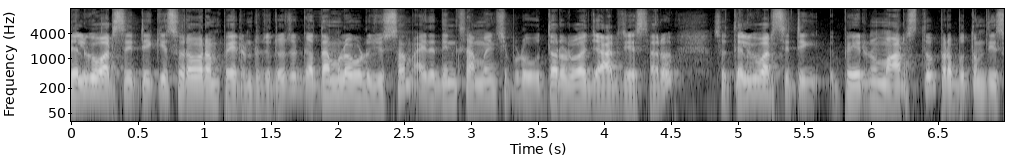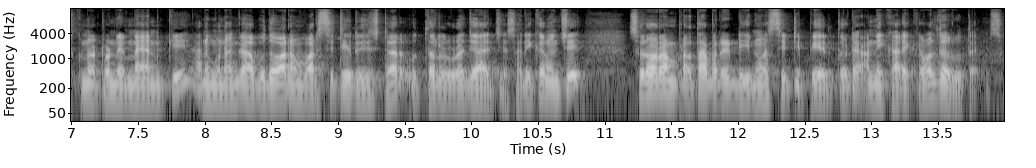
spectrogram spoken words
తెలుగు వర్సిటీకి సురవరం పేరు రోజు గతంలో కూడా చూస్తాం. అయితే దీనికి సంబంధించి ఇప్పుడు ఉత్తర్వులుగా జారీ చేస్తారు. సో తెలుగు వర్సిటీ పేరును మారుస్తూ ప్రభుత్వం తీసుకున్నటువంటి నిర్ణయానికి అనుగుణంగా బుధవారం వర్సిటీ రిజిస్టార్ ఉత్తర్వులు కూడా జారీ చేస్తారు ఇక నుంచి సురవరం ప్రతాపరెడ్డి యూనివర్సిటీ పేరుతోటి అన్ని కార్యక్రమాలు జరుగుతాయి. సో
